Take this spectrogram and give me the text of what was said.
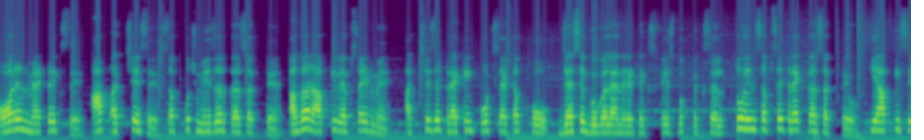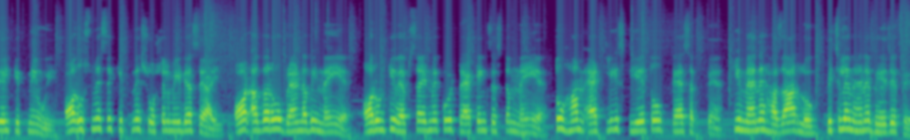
और इन मैट्रिक्स से आप अच्छे से सब कुछ मेजर कर सकते हैं। अगर आपकी वेबसाइट में अच्छे से ट्रैकिंग कोड सेटअप हो, जैसे गूगल एनालिटिक्स फेसबुक पिक्सल तो इन सबसे ट्रैक कर सकते हो कि आपकी सेल कितनी हुई और उसमें से कितने सोशल मीडिया से आई। और अगर वो ब्रांड अभी नहीं है और उनकी वेबसाइट में कोई ट्रैकिंग सिस्टम नहीं है तो हम एटलीस्ट ये तो कह सकते हैं कि मैंने हज़ार लोग पिछले महीने भेजे थे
